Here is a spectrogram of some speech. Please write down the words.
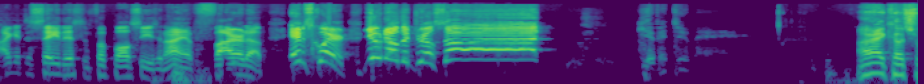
I get to say this in football season. I am fired up. M squared, you know the drill, son. Give it to me. All right, coach.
